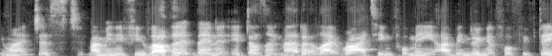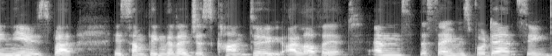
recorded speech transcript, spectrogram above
you might just i mean if you love it then it, doesn't matter. Like writing for me i've been doing it for 15 years but it's something that i just can't do. I love it. And the same is for dancing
